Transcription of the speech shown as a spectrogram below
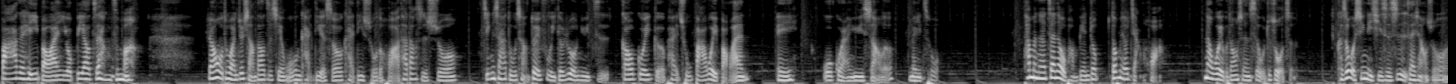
八个黑衣保安，有必要这样子吗？然后我突然就想到之前我问凯蒂的时候，凯蒂说的话，他当时说金沙赌场对付一个弱女子，高规格派出八位保安。诶，我果然遇上了，没错。他们呢，站在我旁边就都没有讲话。那我也不动声色，我就坐着。可是我心里其实是在想说，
